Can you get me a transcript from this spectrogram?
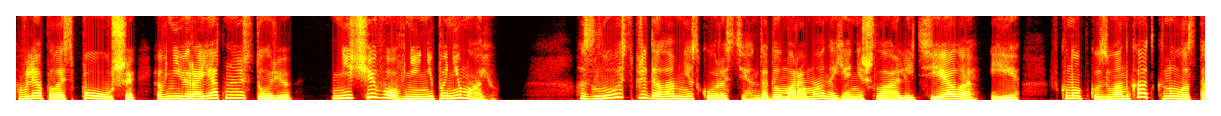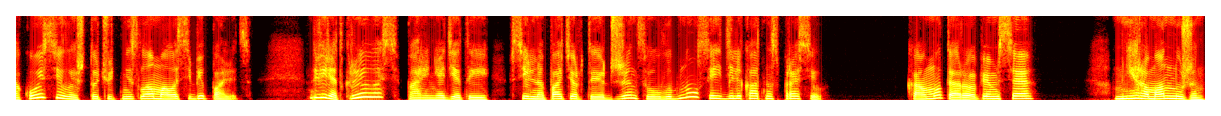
Вляпалась по уши в невероятную историю. Ничего в ней не понимаю. Злость придала мне скорости. До дома Романа я не шла, а летела и в кнопку звонка ткнула с такой силой, что чуть не сломала себе палец. Дверь открылась, парень, одетый в сильно потертые джинсы, улыбнулся и деликатно спросил. «Кому торопимся?» «Мне Роман нужен»,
